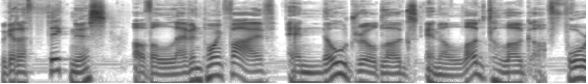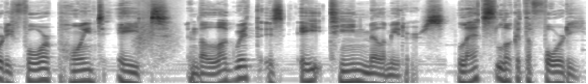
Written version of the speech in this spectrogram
We got a thickness of 11.5 and no drilled lugs and a lug to lug of 44.8 and the lug width is 18 millimeters. Let's look at the 40.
